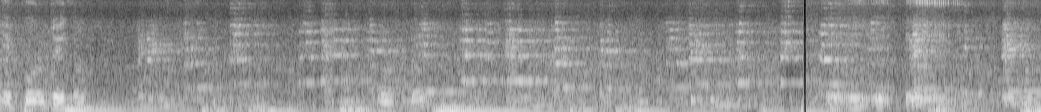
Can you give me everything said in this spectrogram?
এ পড়বে এখন পড়ল এ- এ- এ- এ-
